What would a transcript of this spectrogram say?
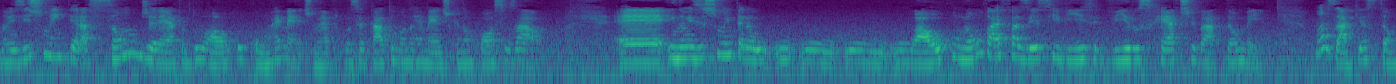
não existe uma interação direta do álcool com o remédio, não é porque você está tomando remédio que não possa usar álcool. É, e não existe uma interação. O, o, o, o, álcool não vai fazer esse vírus reativar também. Mas a questão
